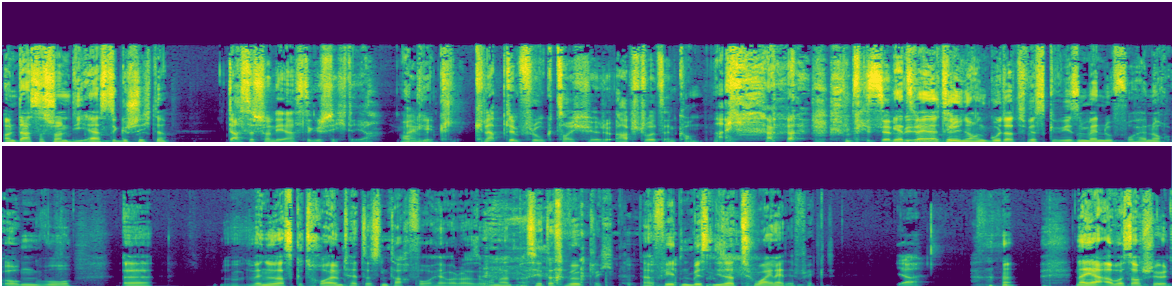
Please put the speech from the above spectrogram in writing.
Und das ist schon die erste Geschichte. Das ist schon die erste Geschichte, ja. Okay. Ein kn knapp dem Flugzeugabsturz entkommen. Nein. ein bisschen. Jetzt wäre natürlich noch ein guter Twist gewesen, wenn du vorher noch irgendwo, äh, wenn du das geträumt hättest, einen Tag vorher oder so, und dann passiert das wirklich. Da fehlt ein bisschen dieser Twilight-Effekt. Ja. Naja, aber ist auch schön.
